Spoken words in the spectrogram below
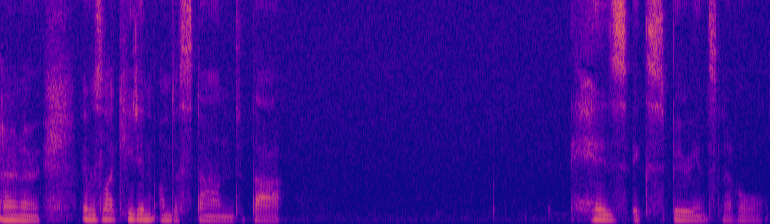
I don't know. It was like he didn't understand that his experience level,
